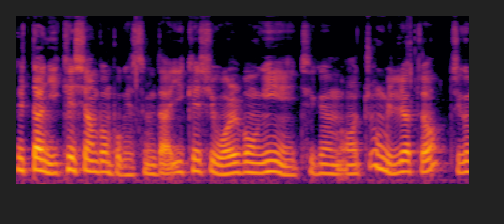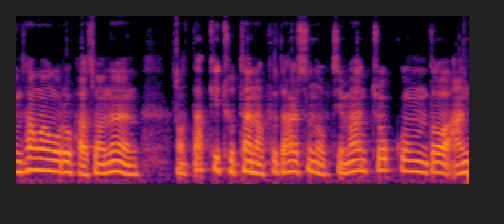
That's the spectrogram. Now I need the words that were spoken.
일단 이 캐시 한번 보겠습니다. 이 캐시 월봉이 지금 어, 쭉 밀렸죠. 지금 상황으로 봐서는 어, 딱히 좋다 나쁘다 할 수는 없지만 조금 더 안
